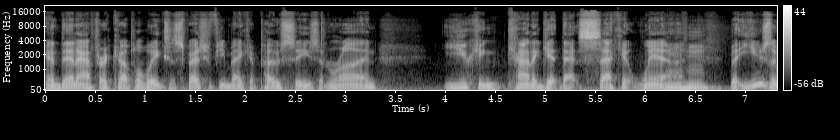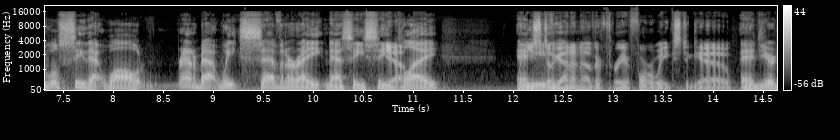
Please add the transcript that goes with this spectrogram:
and then after a couple of weeks, especially if you make a postseason run, you can kind of get that second win. Mm-hmm. But usually we'll see that wall around about week seven or eight in SEC Yeah. play. And you, still got another three or four weeks to go. and you're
